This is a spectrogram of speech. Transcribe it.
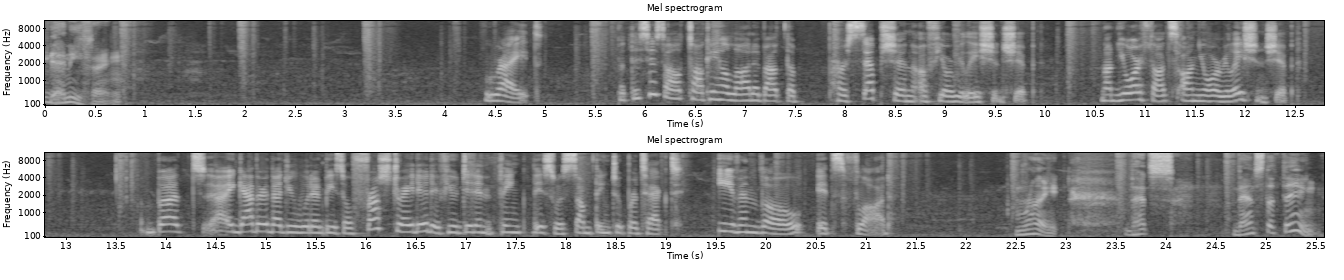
anything. Right. But this is all talking a lot about the perception of your relationship, not your thoughts on your relationship. But I gather that you wouldn't be so frustrated if you didn't think this was something to protect, even though it's flawed. Right. That's that's the thing.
